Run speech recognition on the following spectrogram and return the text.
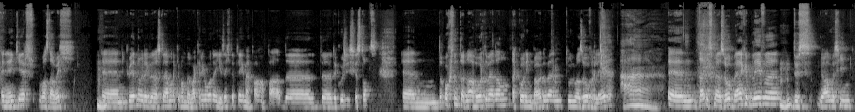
En in één keer was dat weg. Mm -hmm. En ik weet nog dat ik er als klein mannetje van ben wakker geworden en gezegd heb tegen mijn pa, pa, de, de, de koers is gestopt. En de ochtend daarna hoorden wij dan dat koning Boudewijn toen was overleden. Ah. En dat is mij zo bijgebleven. Mm -hmm. Dus ja, misschien...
